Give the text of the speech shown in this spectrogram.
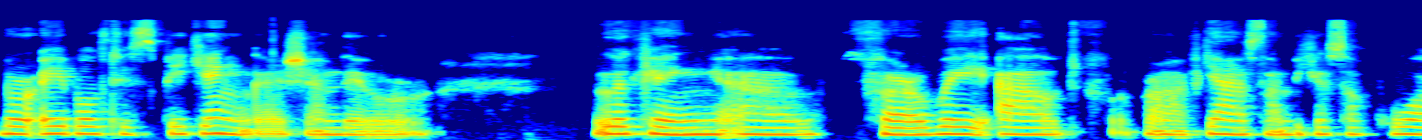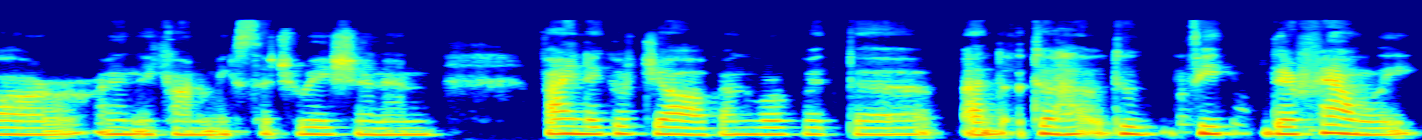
were able to speak English and they were looking uh, for a way out from Afghanistan because of war and economic situation and find a good job and work with the and to to feed their family.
